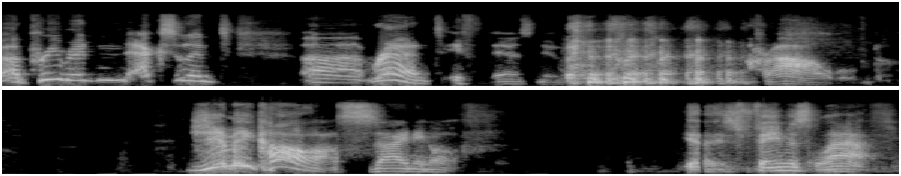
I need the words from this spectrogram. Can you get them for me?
a pre-written excellent uh, rant if there's no crowd. Jimmy Carr signing off. Yeah, his famous laugh.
